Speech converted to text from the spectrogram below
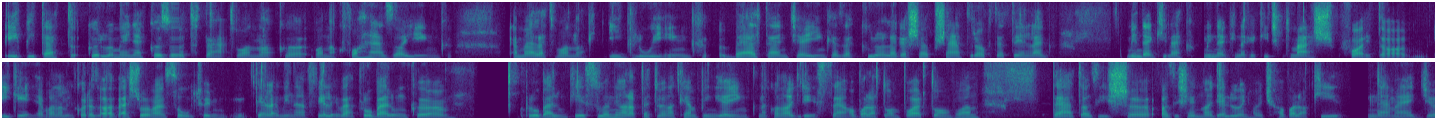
épített körülmények között, tehát vannak, vannak faházaink, emellett vannak igluink, beltentjeink, ezek különlegesebb sátrak, tehát tényleg mindenkinek, mindenkinek egy kicsit más fajta igénye van, amikor az alvásról van szó, úgyhogy tényleg mindenfélevel próbálunk próbálunk készülni. Alapvetően a kempingjeinknek a nagy része a Balatonparton van, tehát az is, az is egy nagy előny, hogyha valaki nem egy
